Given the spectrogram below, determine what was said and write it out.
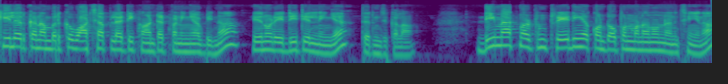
கீழே இருக்க நம்பருக்கு வாட்ஸ்அப் இல்லாட்டி காண்டாக்ட் பண்ணிங்க அப்படின்னா இதனுடைய டீட்டெயில் நீங்கள் தெரிஞ்சுக்கலாம். டிமேட் மற்றும் ட்ரேடிங் அக்கௌண்ட் ஓப்பன் பண்ணணும்னு நினச்சிங்கன்னா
